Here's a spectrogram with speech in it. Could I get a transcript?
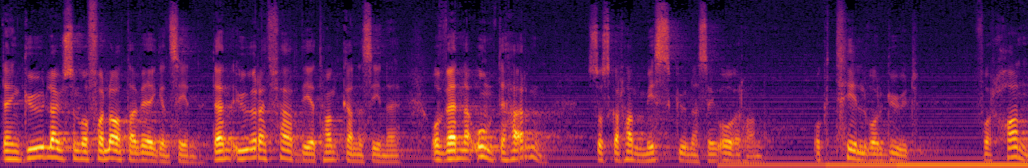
Den gudlause må forlate vegen sin, den urettferdige tankene sine, og vende om til Herren, så skal Han miskunne seg over han, og til vår Gud, for Han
